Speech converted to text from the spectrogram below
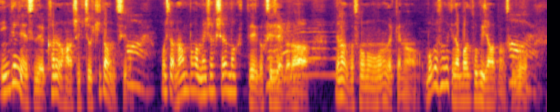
インテリジェンスで彼の話をちょっと聞いたんですよ。はい。そしたらナンパがめちゃくちゃうまくて、学生時代から。で、なんかその、なんだっけな、僕はその時ナンパ得意じゃなかったんですけど、はい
